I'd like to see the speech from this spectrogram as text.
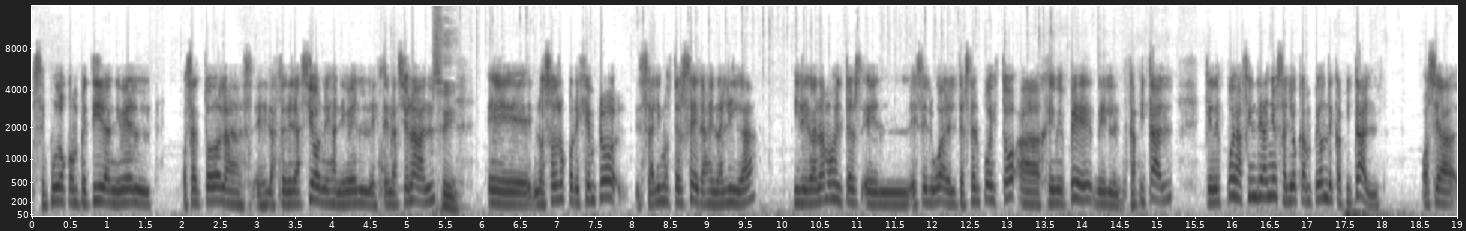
se pudo competir a nivel o sea, todas las, eh, las federaciones a nivel este, nacional, sí. eh, nosotros, por ejemplo, salimos terceras en la liga y le ganamos el, el, ese lugar, el tercer puesto, a GBP del Capital, que después a fin de año salió campeón de Capital. O sea,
